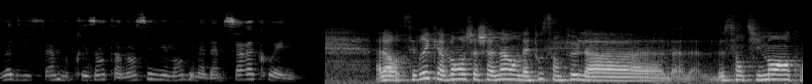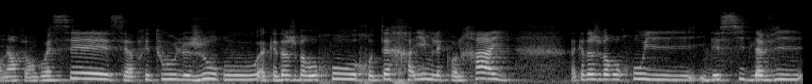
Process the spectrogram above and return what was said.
Voix de Vie Femme vous présente un enseignement de Madame Sarah Cohen. Alors, c'est vrai qu'avant Rosh Hashanah, on a tous un peu le sentiment qu'on est un peu angoissé. C'est après tout le jour où Akadosh Baruch Hu, Choter Chaim Lekol Chai, Akadosh Baruch Hu, il, décide la vie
